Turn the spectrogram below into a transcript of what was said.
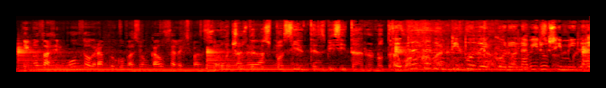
En otras del mundo, gran preocupación causa la expansión de Muchos de los pacientes visitaron o Se trata de trabajaban un tipo de coronavirus similar.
